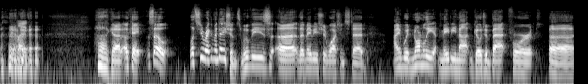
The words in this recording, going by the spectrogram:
Like Oh God. Okay, so let's do recommendations. Movies uh, that maybe you should watch instead. I would normally maybe not go to bat for uh,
